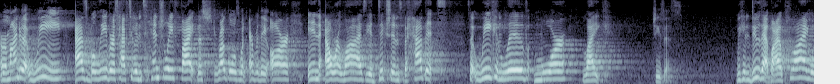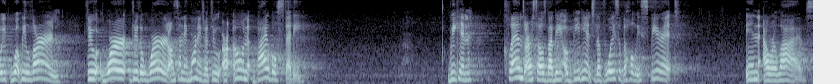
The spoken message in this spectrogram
A reminder that we, as believers, have to intentionally fight the struggles, whatever they are, in our lives, the addictions, the habits, so that we can live more like Jesus. We can do that by applying what we, what we learn through, word, through the Word on Sunday mornings or through our own Bible study. We can cleanse ourselves by being obedient to the voice of the Holy Spirit in our lives.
